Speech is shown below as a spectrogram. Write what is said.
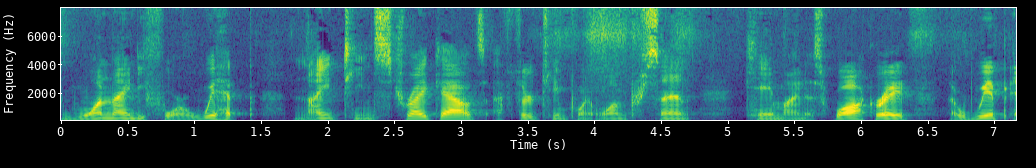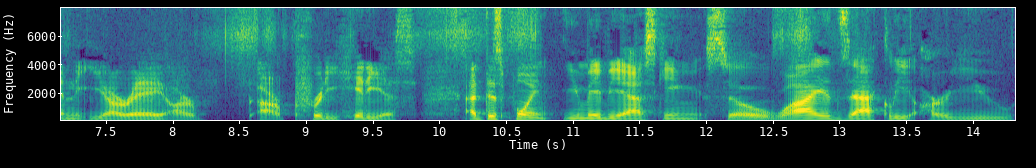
194 whip, 19 strikeouts, a 13.1% K minus walk rate. The whip and the ERA are are pretty hideous. At this point, you may be asking, so why exactly are you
